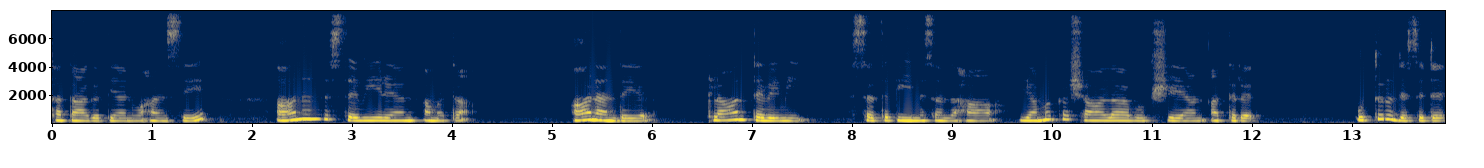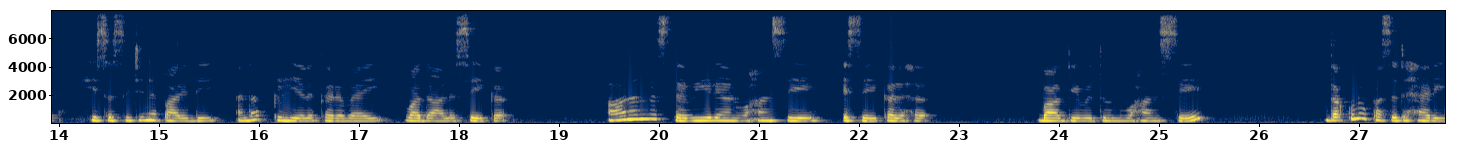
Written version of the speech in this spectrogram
තථාගතයන් වහන්සේ ආනන්ද ස්තවීරයන් අමතා ආනන්දය ක්ලාන්ත වෙමි සතපීම සඳහා යමක ශාලා වෘක්ෂයන් අතර උතුරු දෙසට හිස සිටින පරිදි ඇඳක් පිළියෙල කරවයි වදාළසේක ආනන්ද ස්තවීරයන් වහන්සේ එසේ කළහ. භාග්‍යවතුන් වහන්සේ දකුණු පසට හැරි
